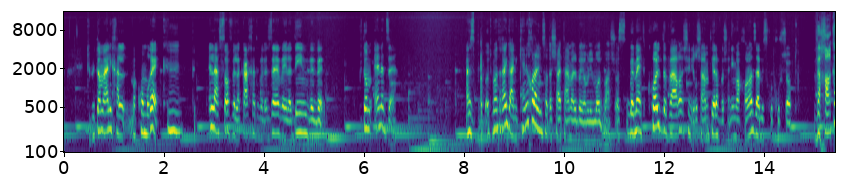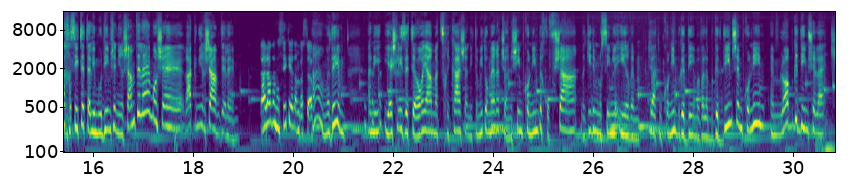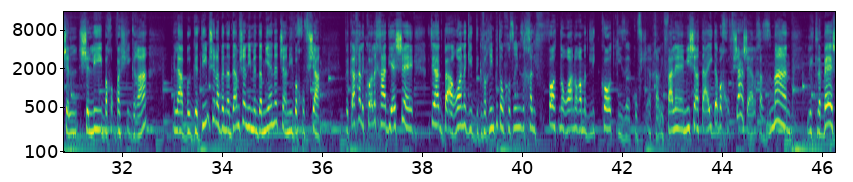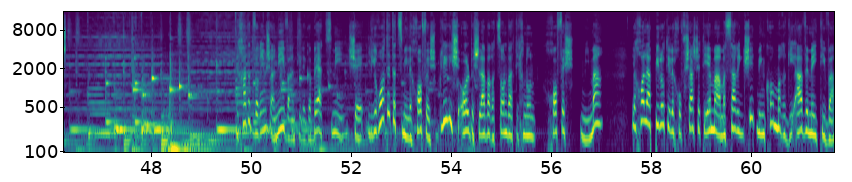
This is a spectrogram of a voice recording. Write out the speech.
כי פתאום היה לי חל... מקום ריק. אין לאסוף ולקחת ולזה, וילדים, ו... ופתאום אין את זה. אז את אומרת, רגע, אני כן יכולה למצוא את השעתיים האלה ביום ללמוד משהו. אז באמת, כל דבר שנרשמתי אליו בשנים האחרונות זה היה בזכות חופשות. ואחר כך עשית את הלימודים שנרשמת אליהם, או שרק נרשמת אליהם? לא, לא, גם עשיתי אותם בסוף. אה, מדהים. אני, יש לי איזו תיאוריה מצחיקה שאני תמיד אומרת שאנשים קונים בחופשה, נגיד הם נוסעים לעיר והם, את יודעת, הם קונים בגדים, אבל הבגדים שהם קונים הם לא הבגדים של, של, שלי בשגרה, אלא הבגדים של הבן אדם שאני מדמיינת שאני בחופשה. וככה לכל אחד יש, אה, את יודעת, בארון נגיד, גברים פתאום חוזרים עם איזה חליפות נורא נורא מדליקות, כי זה חופש, חליפה למי שאתה היית בחופשה, שהיה לך זמן להתלבש. אחד הדברים שאני הבנתי לגבי עצמי, שלראות את עצמי לחופש בלי לשאול בשלב הרצון והתכנון חופש ממה, יכול להפיל אותי לחופשה שתהיה מעמסה רגשית במקום מרגיעה ומיטיבה.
